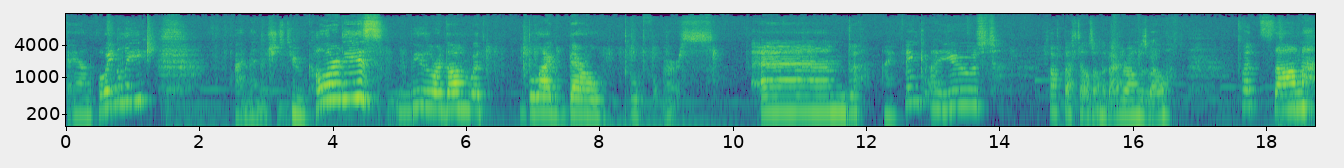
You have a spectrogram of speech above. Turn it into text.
and finally I managed to color these. These were done with black barrel Nurse. And I think I used soft pastels on the background as well. With some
